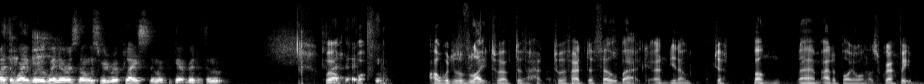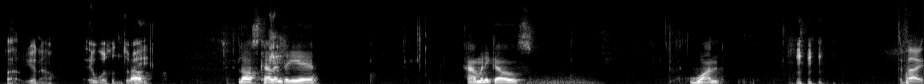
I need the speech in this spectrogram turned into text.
either way, we're a winner as long as we replace them if we get rid of them. Well, Uh, what, I would have liked to have to, to have had the fell back and you know just bung um, Adebayor on the scrappy, but you know it wasn't to No. be. Last calendar year. How many goals? One. Defoe.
